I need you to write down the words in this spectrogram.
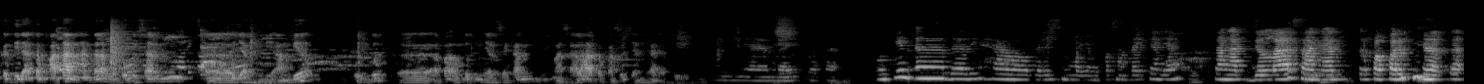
ketidaktepatan antara keputusan uh, yang diambil untuk uh, apa untuk menyelesaikan masalah atau kasus yang dihadapi. Iya, baik Bapak. Mungkin uh, dari hal dari semua yang Bapak sampaikan ya, sangat jelas, sangat terpapar nyata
